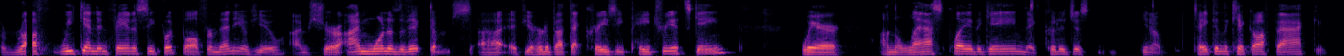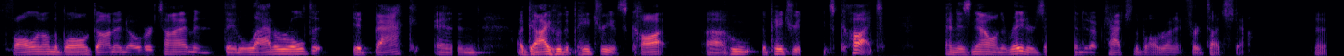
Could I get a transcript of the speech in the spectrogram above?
a rough weekend in fantasy football for many of you. I'm sure I'm one of the victims. Uh, if you heard about that crazy Patriots game where on the last play of the game, they could have just, you know, taken the kickoff back, fallen on the ball, gone in overtime, and they lateraled it, it back. And a guy who the Patriots caught, uh, who the Patriots cut, and is now on the Raiders, ended up catching the ball, running for a touchdown. Uh,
